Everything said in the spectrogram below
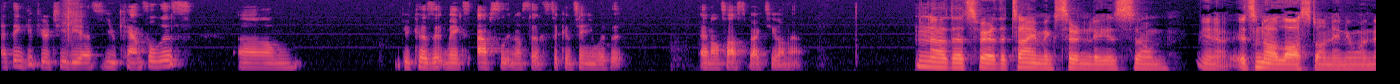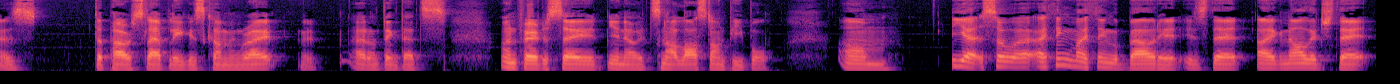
I think if you're TBS, you cancel this um, because it makes absolutely no sense to continue with it. And I'll toss it back to you on that. No, that's fair. The timing certainly is, um, you know, it's not lost on anyone as the Power Slap League is coming, right? I don't think that's unfair to say, you know, it's not lost on people. Um, yeah, so uh, I think my thing about it is that I acknowledge that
